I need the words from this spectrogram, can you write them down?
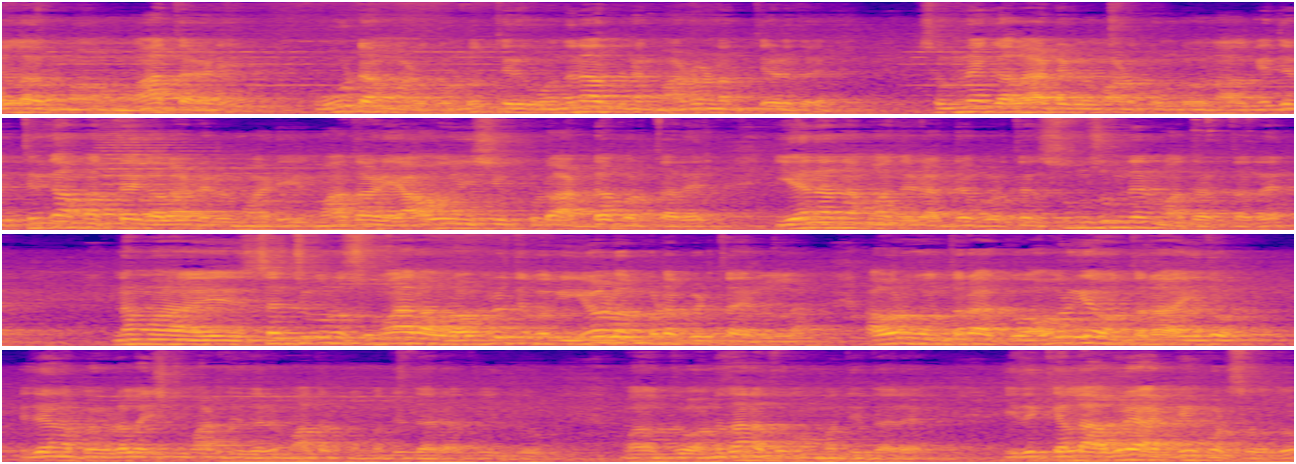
ಎಲ್ಲ ಮಾತಾಡಿ ಊಟ ಮಾಡಿಕೊಂಡು ತಿರುಗಿ ವಂದನಾರ್ಪಣೆ ಮಾಡೋಣ ಅಂತ ಹೇಳಿದ್ರೆ ಸುಮ್ಮನೆ ಗಲಾಟೆಗಳು ಮಾಡಿಕೊಂಡು ನಾಲ್ಕು ಜನ ತಿರ್ಗಾ ಮತ್ತೆ ಗಲಾಟೆಗಳು ಮಾಡಿ ಮಾತಾಡಿ ಯಾವ ವಿಷಯ ಕೂಡ ಅಡ್ಡ ಬರ್ತಾರೆ. ಏನನ್ನ ಮಾತಾಡಿ ಅಡ್ಡ ಬರ್ತಾರೆ ಸುಮ್ಮ ಸುಮ್ಮನೆ ಮಾತಾಡ್ತಾರೆ. ನಮ್ಮ ಸಚಿವರು ಸುಮಾರು ಅವ್ರ ಅಭಿವೃದ್ಧಿ ಬಗ್ಗೆ ಹೇಳೋಕೆ ಕೂಡ ಬಿಡ್ತಾ ಇರಲಿಲ್ಲ. ಅವ್ರಿಗೊಂಥರ ಅವ್ರಿಗೆ ಒಂಥರ ಇದು, ಇದೇನಪ್ಪ ಇವರೆಲ್ಲ ಇಷ್ಟು ಮಾಡ್ತಿದ್ದಾರೆ, ಮಾತಾಡ್ಕೊಂಡು ಬಂದಿದ್ದಾರೆ, ಅದು ಮತ್ತು ಅನುದಾನ ತೊಗೊಂಡ್ಬಂದಿದ್ದಾರೆ. ಇದಕ್ಕೆಲ್ಲ ಅವರೇ ಅಡ್ಡಿ ಪಡಿಸೋದು,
